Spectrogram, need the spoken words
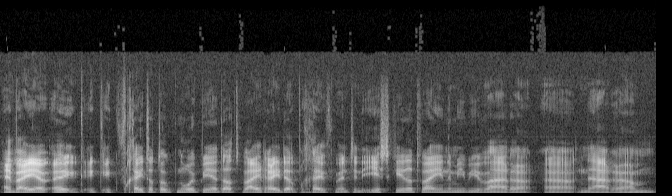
en wij, uh, ik, ik, ik, vergeet dat ook nooit meer, dat wij reden op een gegeven moment in de eerste keer dat wij in Namibië waren uh, naar um,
